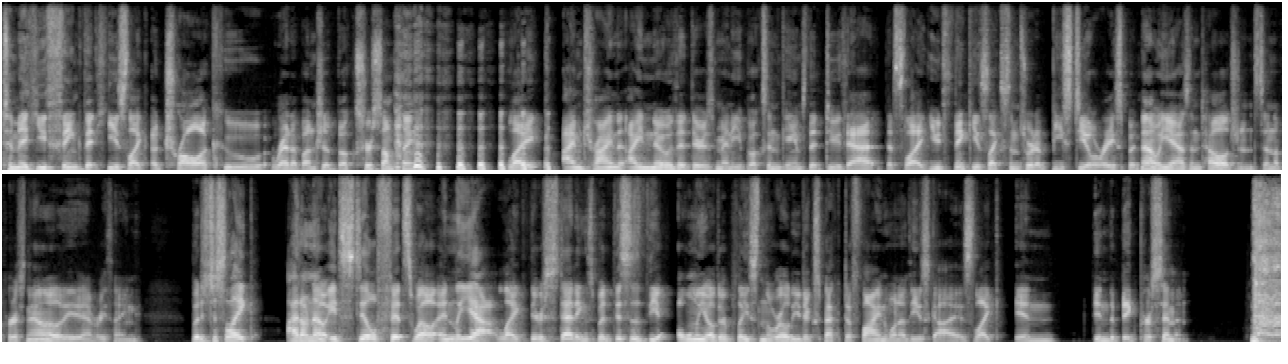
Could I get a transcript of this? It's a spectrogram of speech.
to make you think that he's like a Trolloc who read a bunch of books or something. like I'm trying to I know that there's many books and games that do that. That's like you'd think he's like some sort of bestial race, but no, he has intelligence and a personality and everything. But it's just like I don't know, it still fits well. And yeah, like there's steadings, but this is the only other place in the world you'd expect to find one of these guys, like in in the big persimmon.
